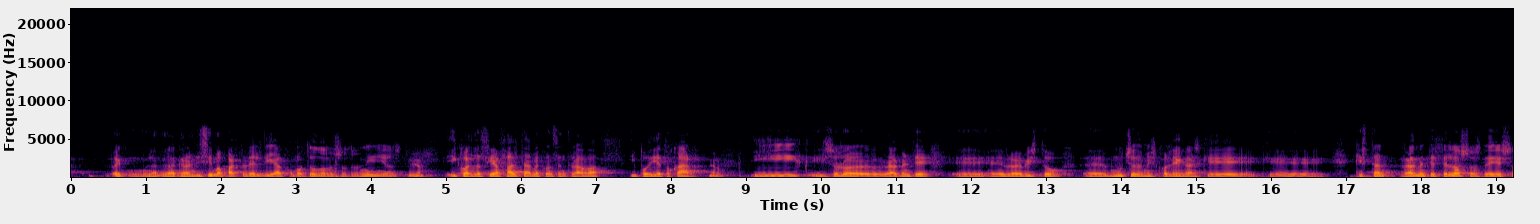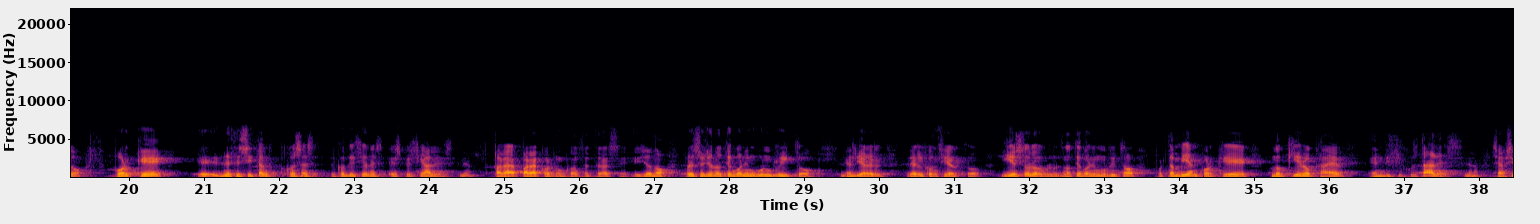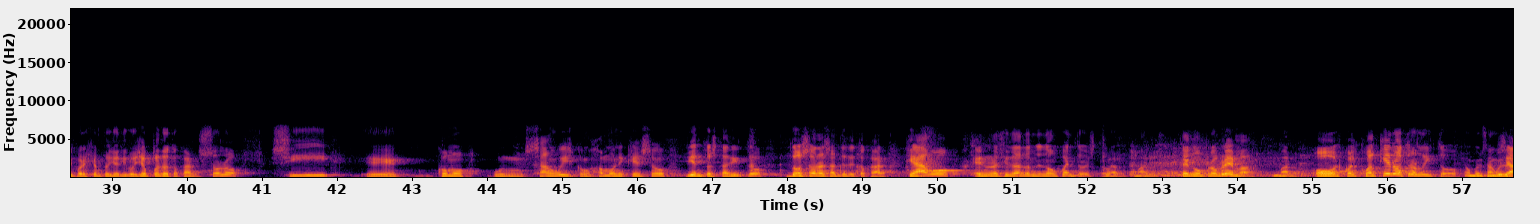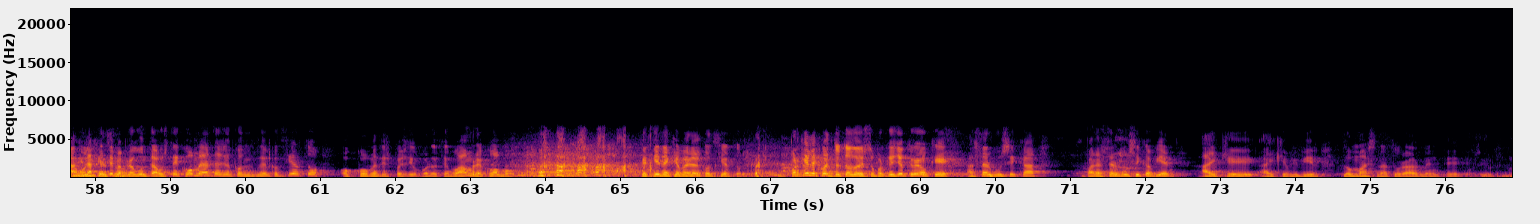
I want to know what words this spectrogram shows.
la, la grandísima parte del día como todos los otros niños Ya, y cuando hacía falta me concentraba y podía tocar. claro. Y, y eso lo- realmente eh, eh, lo he visto eh, muchos de mis colegas que, que, que están realmente celosos de eso porque eh, necesitan cosas, condiciones especiales Ya. para, para con- concentrarse. Y yo no, por eso yo no tengo ningún rito el día del, del concierto. Y eso lo- no tengo ningún rito por- también porque no quiero caer en dificultades. Ya. O sea, si por ejemplo yo digo, yo puedo tocar solo si eh, como un sándwich con jamón y queso bien tostadito dos horas antes de tocar. ¿Qué hago en una ciudad donde no encuentro esto? Claro, malo. Tengo un problema. Malo. O cual- cualquier otro rito. Hombre, un O sándwich de sea, y jamón la y gente queso. me pregunta, ¿usted come antes del, con- del concierto o come después? Digo, cuando tengo hambre, como. ¿Qué tiene que ver el concierto? ¿Por qué le cuento todo esto? Porque yo creo que hacer música, para hacer música bien, hay que, hay que vivir lo más naturalmente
